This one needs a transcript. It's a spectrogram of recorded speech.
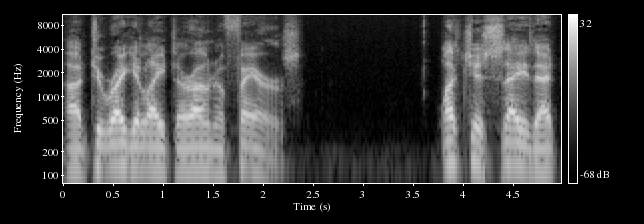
uh, to regulate their own affairs. Let's just say that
